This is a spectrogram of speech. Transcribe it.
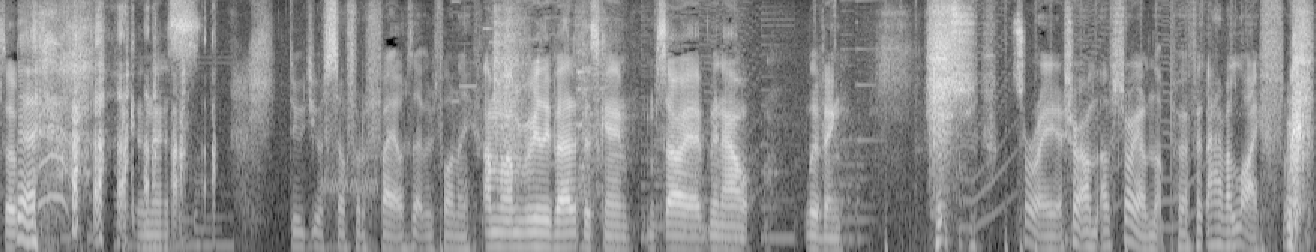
So, goodness, Dude, you're so for the fails. That'd been funny. I'm I'm really bad at this game. I'm sorry. I've been out living. sorry, sure. I'm, I'm sorry. I'm not perfect. I have a life.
